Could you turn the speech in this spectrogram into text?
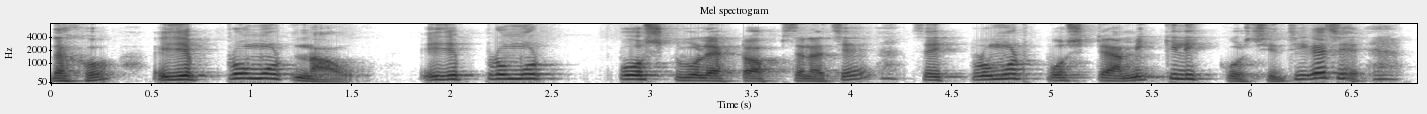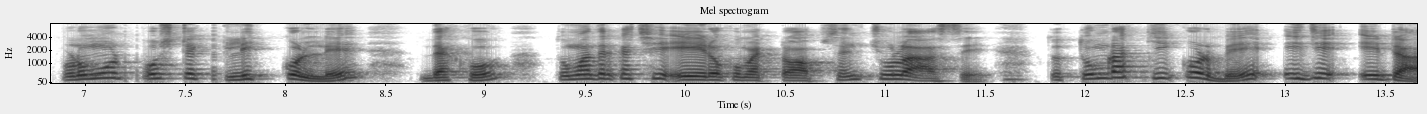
দেখো, এই যে প্রমোট নাও এই যে প্রমোট পোস্ট বলে একটা অপশান আছে। সেই প্রমোট পোস্টে আমি ক্লিক করছি, ঠিক আছে? প্রমোট পোস্টে ক্লিক করলে দেখো তোমাদের কাছে এরকম একটা অপশান চলে আসে। তো তোমরা কি করবে? এই যে এটা,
